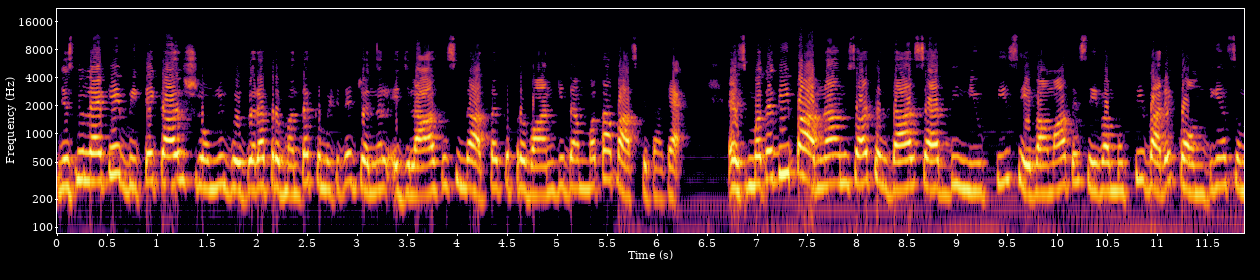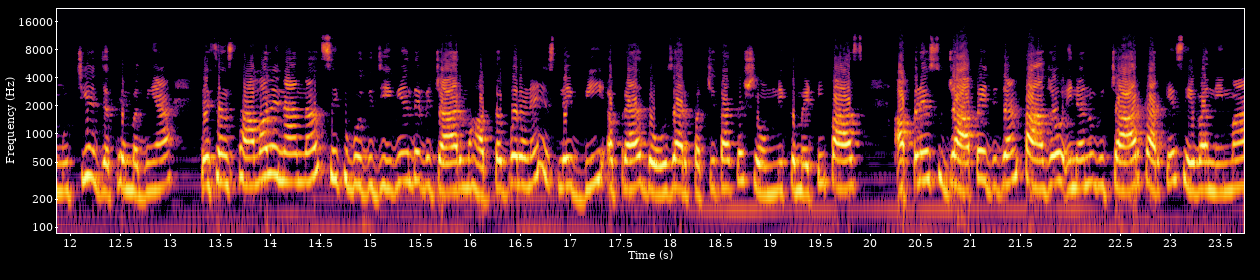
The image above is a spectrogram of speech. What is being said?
ਜਿਸ ਨੂੰ ਲੈ ਕੇ ਬੀਤੇ ਕੱਲ ਸ਼੍ਰੋਮਣੀ ਗੁਰਦੁਆਰਾ ਪ੍ਰਬੰਧਕ ਕਮੇਟੀ ਦੇ ਜਨਰਲ ਇਜਲਾਸ ਦੇ ਸਿਧਾਂਤਕ ਪ੍ਰਵਾਨਗੀ ਦਾ ਮਤਾ ਪਾਸ ਕੀਤਾ ਗਿਆ। ਇਸ ਮਤੇ ਦੀ ਭਾਵਨਾ ਅਨੁਸਾਰ ਜਥੇਦਾਰ ਸਾਹਿਬ ਦੀ ਨਿਯੁਕਤੀ, ਸੇਵਾਵਾਂ ਤੇ ਸੇਵਾ ਮੁਕਤੀ ਬਾਰੇ ਕੌਮ ਦੀਆਂ ਸਮੁੱਚੀਆਂ ਜਥੇਬੰਦੀਆਂ ਤੇ ਸੰਸਥਾਵਾਂ ਦੇ ਨਾਲ ਨਾਲ ਸਿੱਖ ਬੁੱਧੀਜੀਵੀਆਂ ਦੇ ਵਿਚਾਰ ਮਹੱਤਵਪੂਰਨ ਹੈ ਇਸ ਲਈ 20 ਅਪ੍ਰੈਲ 2025 ਤੱਕ ਸ਼੍ਰੋਮਣੀ ਕਮੇਟੀ ਪਾਸ ਆਪਣੇ ਸੁਝਾਅ ਭੇਜੇ ਜਾਣ ਤਾਂ ਜੋ ਇਹਨਾਂ ਨੂੰ ਵਿਚਾਰ ਕਰਕੇ ਸੇਵਾ ਨਿਯਮਾਂ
